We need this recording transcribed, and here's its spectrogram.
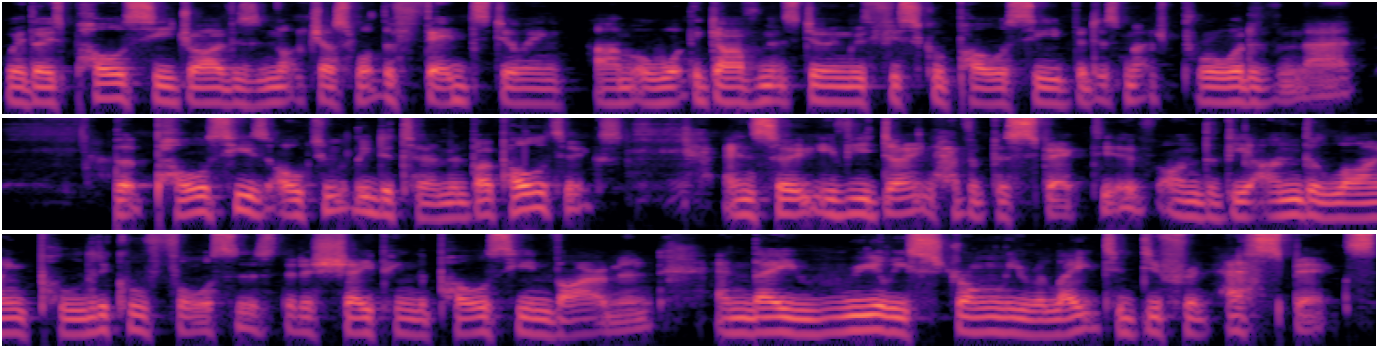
where those policy drivers are not just what the Fed's doing um, or what the government's doing with fiscal policy, but it's much broader than that that policy is ultimately determined by politics. And so, if you don't have a perspective on the, the, underlying political forces that are shaping the policy environment, and they really strongly relate to different aspects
